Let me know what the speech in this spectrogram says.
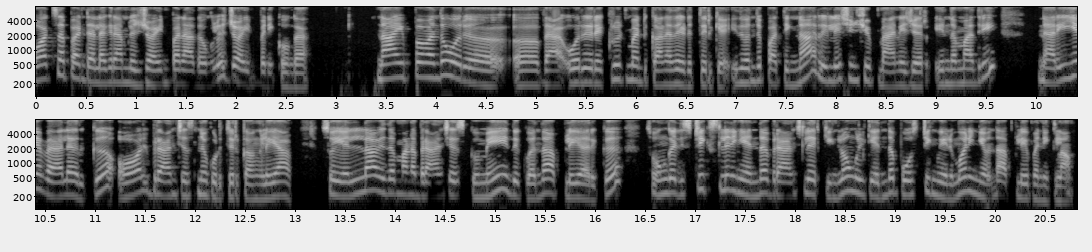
வாட்ஸ்அப் அண்ட் டெலகிராம்ல ஜாயின் பண்ணாதவங்களும் ஜாயின் பண்ணிக்கோங்க. நான் இப்போ வந்து ஒரு வே ஒரு ரெக்ரூட்மெண்ட்டுக்கானதை எடுத்திருக்கேன். இது வந்து பார்த்திங்கன்னா ரிலேஷன்ஷிப் மேனேஜர் இந்த மாதிரி நிறைய வேலை இருக்குது ஆல் பிரான்ச்சஸ்ன்னு கொடுத்துருக்காங்க இல்லையா? ஸோ எல்லா விதமான பிரான்ச்சஸ்க்குமே இதுக்கு வந்து அப்ளையாக இருக்குது ஸோ உங்கள் டிஸ்ட்ரிக்ஸில் நீங்கள் எந்த பிரான்ச்சில் இருக்கீங்களோ, உங்களுக்கு எந்த போஸ்டிங் வேணுமோ நீங்கள் வந்து அப்ளை பண்ணிக்கலாம்.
